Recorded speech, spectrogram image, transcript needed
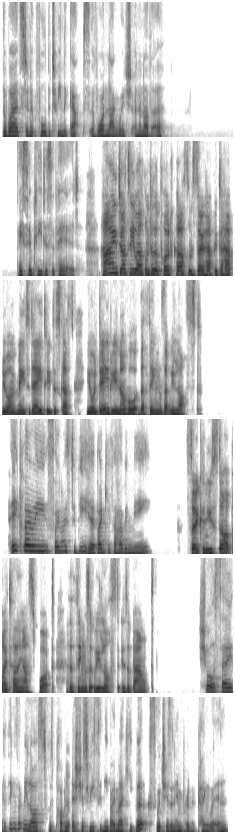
The words didn't fall between the gaps of one language and another. They simply disappeared. Hi, Jyoti. Welcome to the podcast. I'm so happy to have you on with me today to discuss your debut novel, The Things That We Lost. Hey, Chloe. So nice to be here. Thank you for having me. So, can you start by telling us what The Things That We Lost is about? Sure. So, The Things That We Lost was published just recently by Merky Books, which is an imprint of Penguin.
